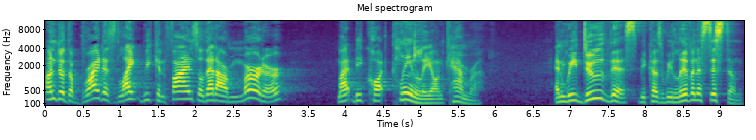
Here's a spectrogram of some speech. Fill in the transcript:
under the brightest light we can find so that our murder might be caught cleanly on camera. And we do this because we live in a system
